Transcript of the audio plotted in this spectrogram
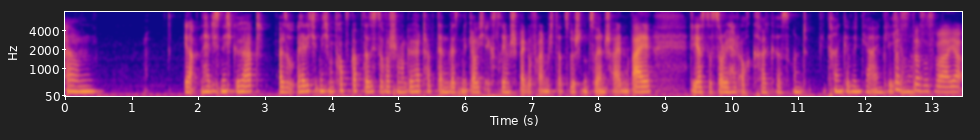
Ähm, ja, hätte ich es nicht gehört, also hätte ich nicht im Kopf gehabt, dass ich sowas schon mal gehört habe, dann wäre es mir, glaube ich, extrem schwer gefallen, mich dazwischen zu entscheiden, weil die erste Story halt auch krank ist. Und krank gewinnt ja eigentlich das, immer. Das ist wahr, ja.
